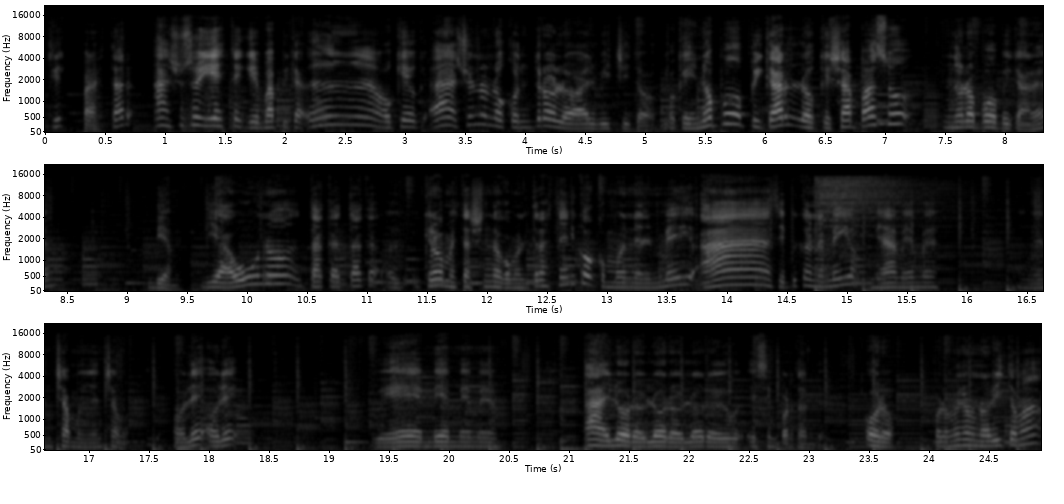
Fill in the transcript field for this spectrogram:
clic para estar ah, yo soy este que va a picar Ah, ok, ok. Ah, yo no lo controlo al bichito. Ok, no puedo picar lo que ya paso. No lo puedo picar, ¿eh? Bien, día 1, taca, taca. Creo que me está yendo como el traste. Pico como en el medio. Ah, si pico en el medio. Mira, mira. Enganchamos, enganchamos. Olé, olé. Bien, bien, bien, bien. Ah, el oro, el oro, el oro es importante. Oro. Por lo menos un horito más.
